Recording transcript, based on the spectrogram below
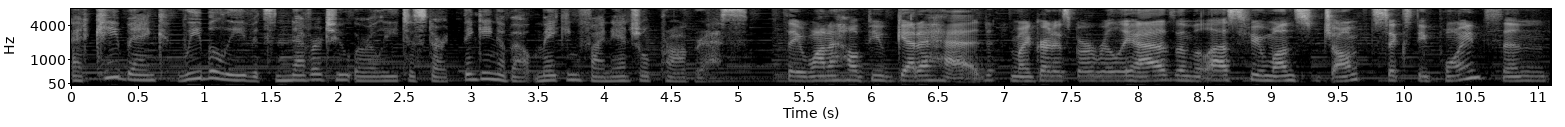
At KeyBank, we believe it's never too early to start thinking about making financial progress. They want to help you get ahead. My credit score really has, in the last few months, jumped 60 points, and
